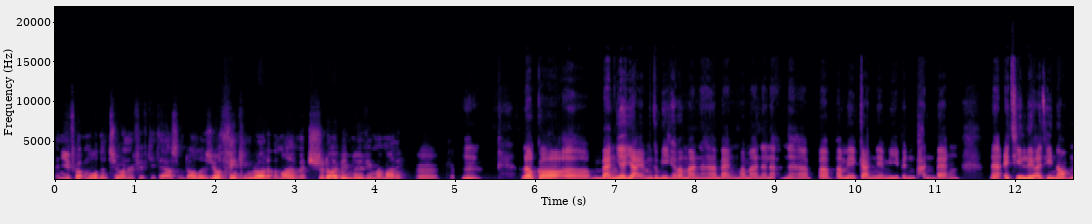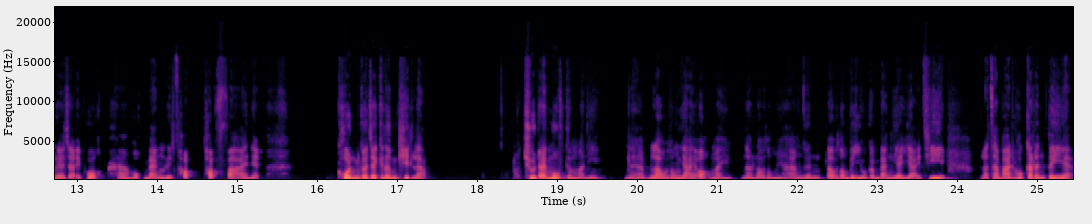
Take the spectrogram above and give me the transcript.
and you've got more than $250,000, you're thinking right at the moment, should I be moving my money? Mm. แล้วก็แบงก์ใหญ่ๆ มันก็มีแค่ประมาณ 5 แบงก์ประมาณนั้นแหละนะครับปอเมริกันเนี่ยมีเป็นพันแบงก์นะไอ้ที่เหลือที่นอกเหนือจากไอ้พวก 5-6 แบงก์หรือท็อปท็อป5เนี่ยคนก็จะเริ่มคิดละ should I move the money นะครับเราต้องย้ายออกไหมนะเราต้องไปหาเงิน เราต้องไปอยู่กับแบงก์ใหญ่ ๆ ที่รัฐบาลเขาการันตีอะ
